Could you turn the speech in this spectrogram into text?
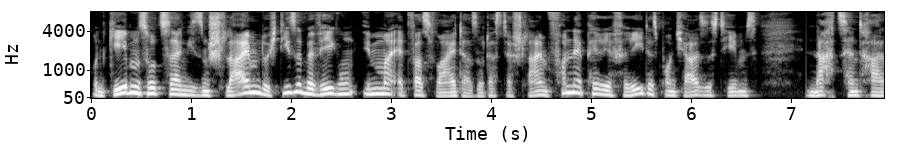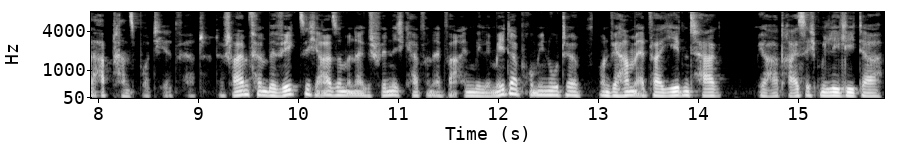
und geben sozusagen diesen Schleim durch diese Bewegung immer etwas weiter, sodass der Schleim von der Peripherie des Bronchialsystems nachtzentral abtransportiert wird. Der Schleimfilm bewegt sich also mit einer Geschwindigkeit von etwa 1 mm pro Minute und wir haben etwa jeden Tag ja, 30 Milliliter,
